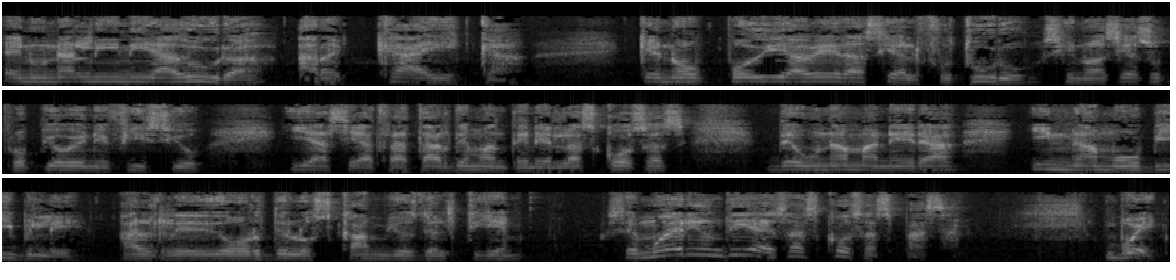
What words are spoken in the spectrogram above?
en una línea dura, arcaica, que no podía ver hacia el futuro, sino hacia su propio beneficio y hacia tratar de mantener las cosas de una manera inamovible alrededor de los cambios del tiempo. Se muere un día, esas cosas pasan. Bueno,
